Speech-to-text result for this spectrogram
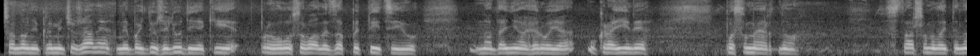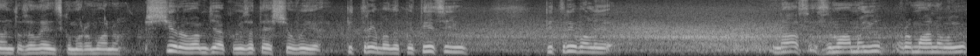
Шановні кременчужани, небайдужі люди, які проголосували за петицію надання Героя України посмертно старшому лейтенанту Зеленському Роману. Щиро вам дякую за те, що ви підтримали петицію, підтримали нас з мамою Романовою.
